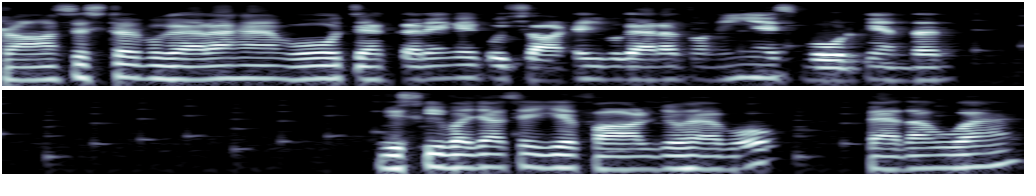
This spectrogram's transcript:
ट्रांसिस्टर वगैरह हैं, वो चेक करेंगे। कोई शॉर्टेज वगैरह तो नहीं है इस बोर्ड के अंदर, जिसकी वजह से ये फॉल्ट जो है वो पैदा हुआ है।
